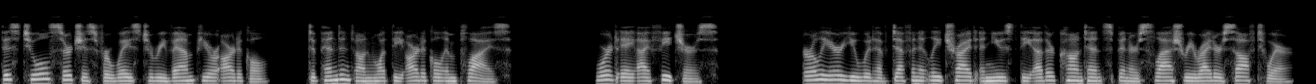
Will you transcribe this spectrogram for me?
This tool searches for ways to revamp your article, dependent on what the article implies. Word AI features. Earlier you would have definitely tried and used the other content spinner slash rewriter software.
